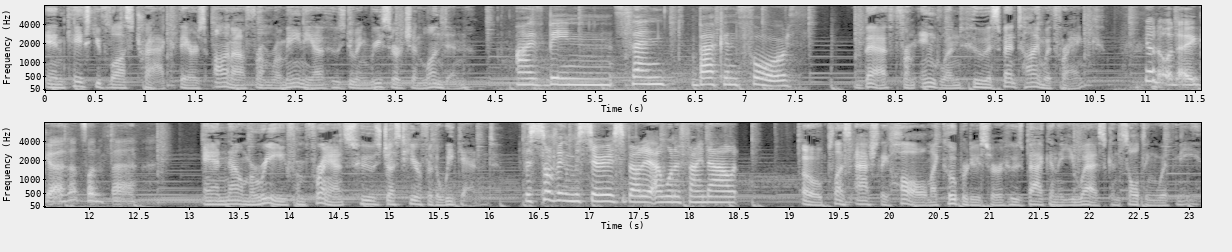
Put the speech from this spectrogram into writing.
In case you've lost track, there's Anna from Romania who's doing research in London. I've been sent back and forth. Beth from England who has spent time with Frank. You're not an ogre, that's unfair. And now Marie from France who's just here for the weekend. There's something mysterious about it I want to find out. Oh, plus Ashley Hall, my co producer who's back in the US consulting with me.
